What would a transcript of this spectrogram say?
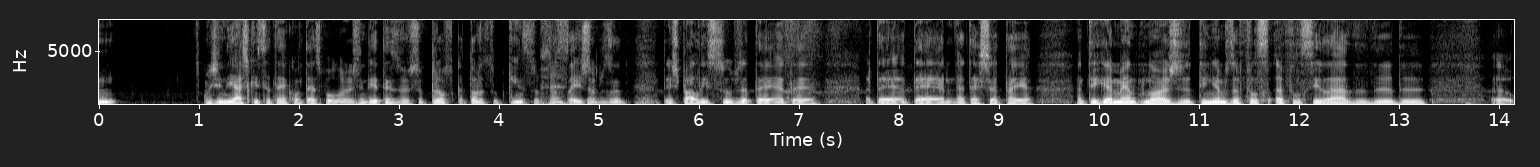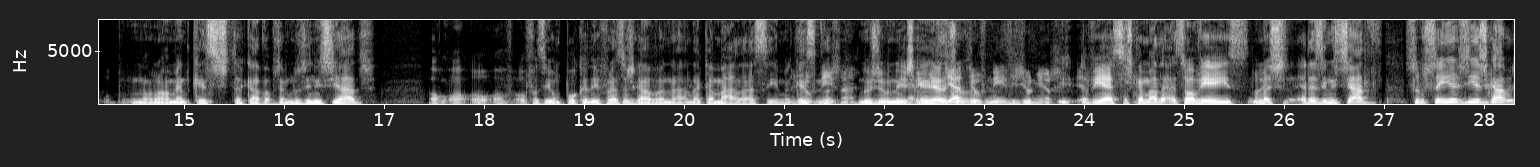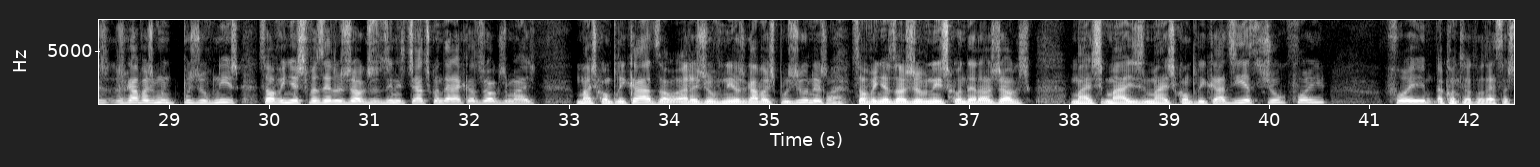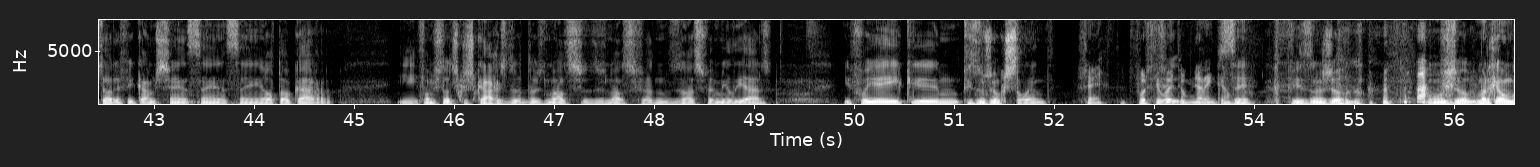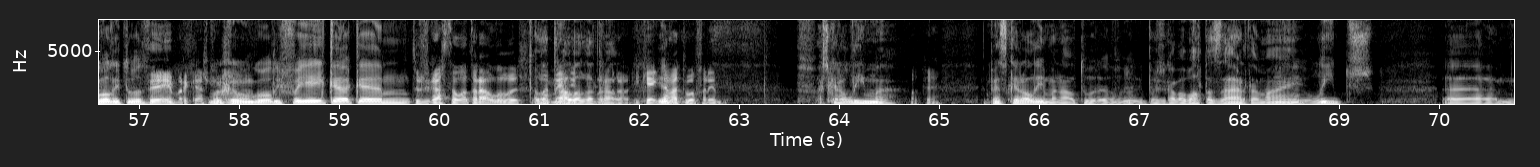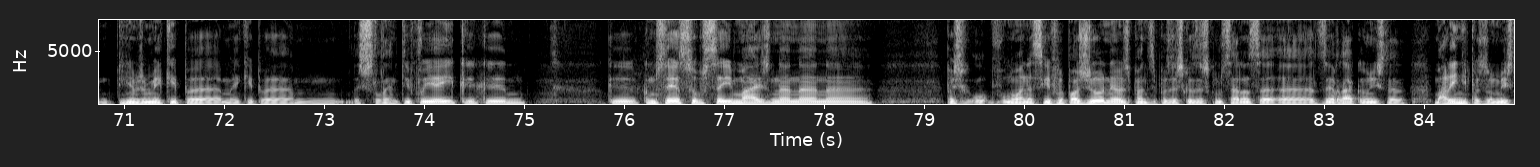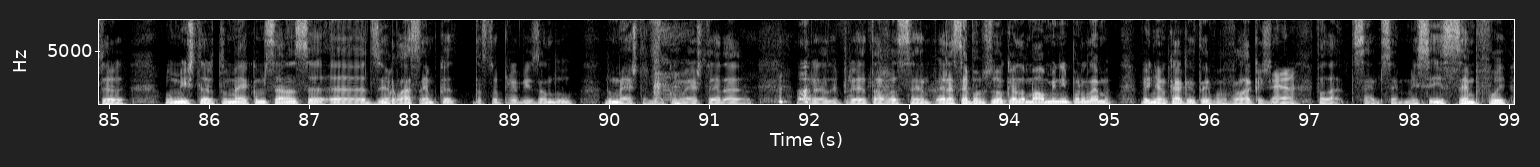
Hoje em dia acho que isso até acontece pouco. Hoje em dia tens os sub-13, sub-14, sub-15, sub-16, sub-17, tens para ali subs até, até, até, até, até chateia. Antigamente nós tínhamos a fel- a felicidade de, de, Uh, normalmente quem se destacava, por exemplo, nos iniciados, ou, ou- ou- fazia um pouco a diferença, jogava na, na camada acima. Nos juvenis, não é? Nos juvenis. Era Quem era iniciados, juve- juvenis e júniores. havia essas camadas, só havia isso. Mas eras iniciado, sobressaías e jogavas, jogavas muito para os juvenis, só vinhas fazer os jogos dos iniciados quando eram aqueles jogos mais, mais complicados, ou era juvenil, jogavas para os júniores, Claro. só vinhas aos juvenis quando eram os jogos mais, mais, mais complicados. E esse jogo foi. foi aconteceu toda essa história, ficámos sem, sem, sem autocarro e fomos todos com os carros do- dos, nossos, dos, nossos, dos nossos familiares. E foi aí que fiz um jogo excelente. Sim, foste eleito o melhor em campo. Sim, fiz um jogo, um jogo, marquei um gol e tudo. Sim, marcaste um Marquei gol. um gol e foi aí que, que, hum, Tu jogaste a lateral ou a, ou lateral, a lateral. E quem é que Eu- estava à tua frente? acho que era o Lima. Ok. Eu penso que era o Lima na altura. E Depois jogava o Baltazar também, Uhum. o Litos. Ahm, tínhamos uma equipa, uma equipa hum, excelente. E foi aí que, que, que comecei a sobressair mais na. na, na- Depois, no ano a seguir foi para os Júniors, depois as coisas começaram-se a, a desenrolar com o Mr. Marinho, depois o Mr. O Mr. Tomé começaram-se a, a desenrolar sempre da supervisão do, do mestre, né? que o mestre era Aurélio Pereira, estava sempre, era sempre a pessoa que era mal mínimo problema, venham cá que tenho para falar com a gente. Falar, sempre, sempre. Isso, isso sempre foi.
